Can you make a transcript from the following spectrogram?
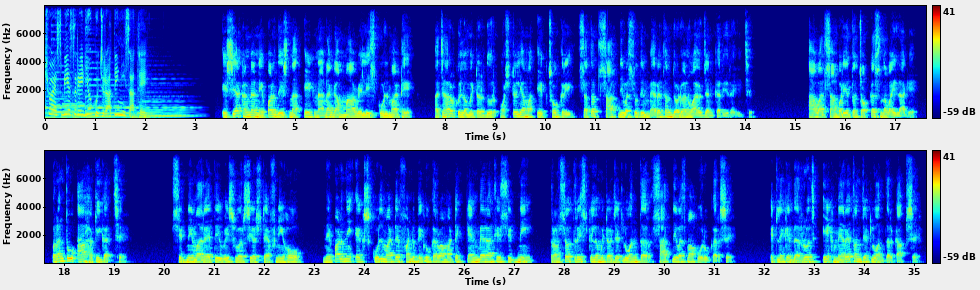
છો SBS radio ગુજરાતીની સાથે. એશિયા ખંડના નેપાળ દેશના એક નાના ગામમાં આવેલી સ્કૂલ માટે હજારો કિલોમીટર દૂર ઓસ્ટ્રેલિયામાં એક છોકરી સતત સાત દિવસ સુધી મેરેથોન દોડવાનું આયોજન કરી રહી છે. આ વાત સાંભળીએ તો ચોક્કસ નવાઈ લાગે, પરંતુ આ હકીકત છે. સિડનીમાં રહેતી વીસ વર્ષીય સ્ટેફની હો, નેપાળની એક સ્કૂલ માટે ફંડ ભેગું કરવા માટે કેનબેરાથી સિડની ત્રણસો ત્રીસ કિલોમીટર જેટલું અંતર સાત દિવસમાં પૂરું કરશે. એટલે કે દરરોજ એક મેરેથોન જેટલું અંતર કાપશે.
